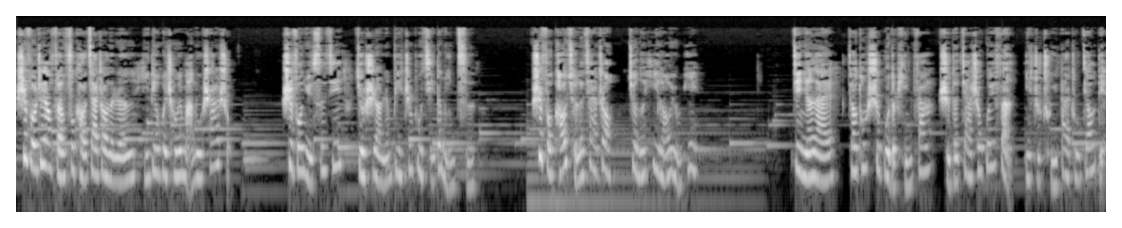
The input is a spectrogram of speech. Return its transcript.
是否这样反复考驾照的人一定会成为马路杀手？是否女司机就是让人避之不及的名词？是否考取了驾照就能一劳永逸？近年来，交通事故的频发使得驾车规范一直处于大众焦点，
